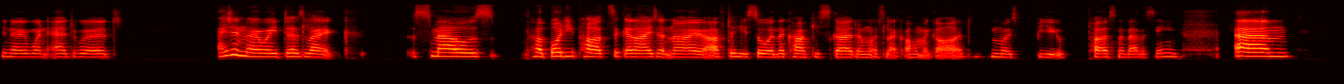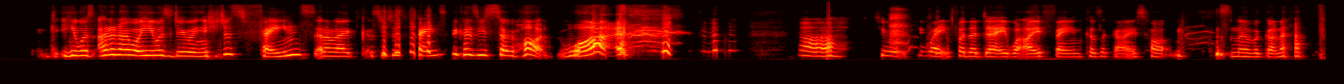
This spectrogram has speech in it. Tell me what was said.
you know when Edward I don't know he does like smells her body parts again I don't know after he saw in the khaki skirt and was like oh my god most beautiful person I've ever seen. Um he was I don't know what he was doing and she just faints and I'm like she just faints because he's so hot. What? Oh to, to wait for the day where I faint because a guy's hot. It's never gonna happen.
